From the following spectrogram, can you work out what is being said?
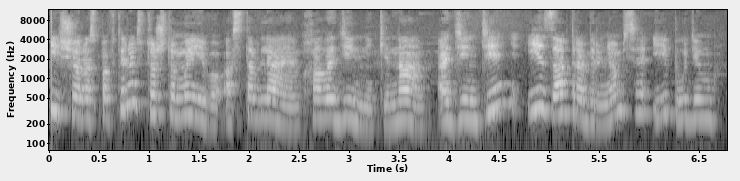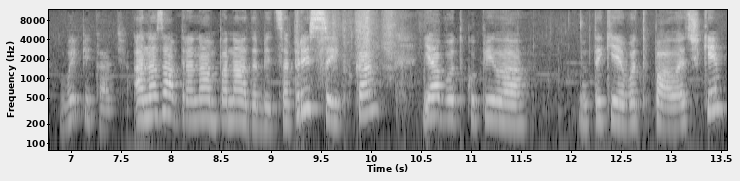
И еще раз повторюсь, то, что мы его оставляем в холодильнике на один день. И завтра вернемся и будем выпекать. А на завтра нам понадобится присыпка. Я вот купила вот такие вот палочки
